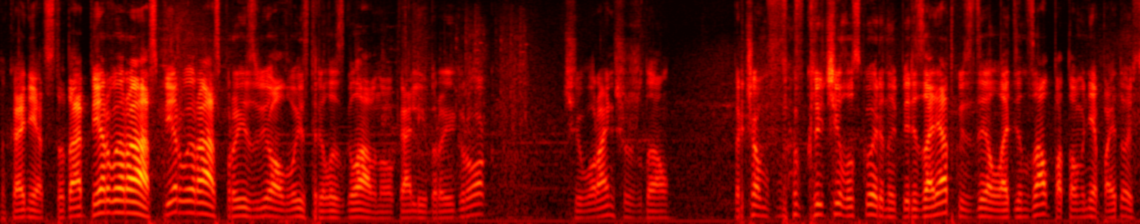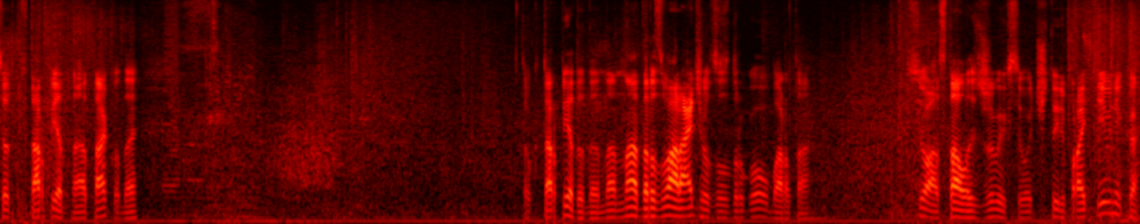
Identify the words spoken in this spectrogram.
Наконец-то, да, первый раз, первый раз произвел выстрел из главного калибра игрок. чего раньше ждал. Причем включил ускоренную перезарядку, сделал один зал, потом не, пойду все-таки в торпедную атаку, да. Только торпеда, да, надо разворачиваться с другого борта. Все, осталось живых всего 4 противника.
